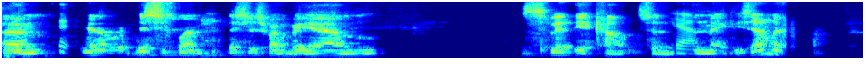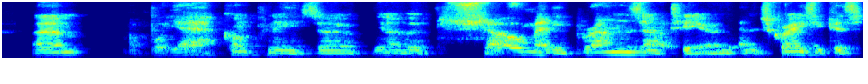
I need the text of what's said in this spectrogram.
Um, you know, this is when this is when we um, split the accounts and, yeah. and make these own. Um, but yeah, companies, uh, you know, there's so many brands out here, and, and it's crazy because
